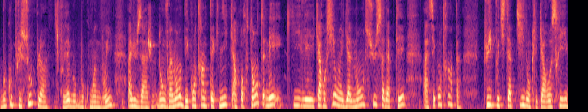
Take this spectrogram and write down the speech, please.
beaucoup plus souples, qui faisaient beaucoup moins de bruit à l'usage. Donc vraiment des contraintes techniques importantes, mais qui les carrossiers ont également su s'adapter à ces contraintes. Puis petit à petit, donc les carrosseries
